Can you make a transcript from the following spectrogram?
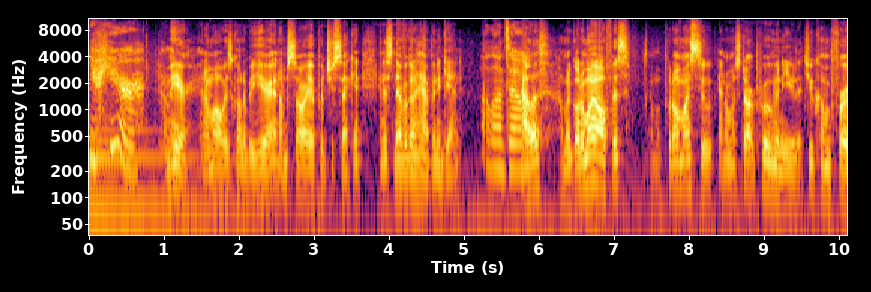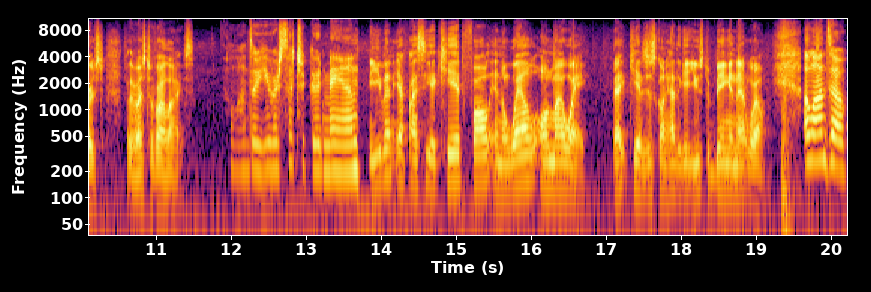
You're here. I'm here, and I'm always going to be here, and I'm sorry I put you second, and it's never going to happen again. Alonzo. Alice, I'm going to go to my office, I'm going to put on my suit, and I'm going to start proving to you that you come first for the rest of our lives. Alonzo, you are such a good man. Even if I see a kid fall in a well on my way, that kid is just going to have to get used to being in that well. Alonzo,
